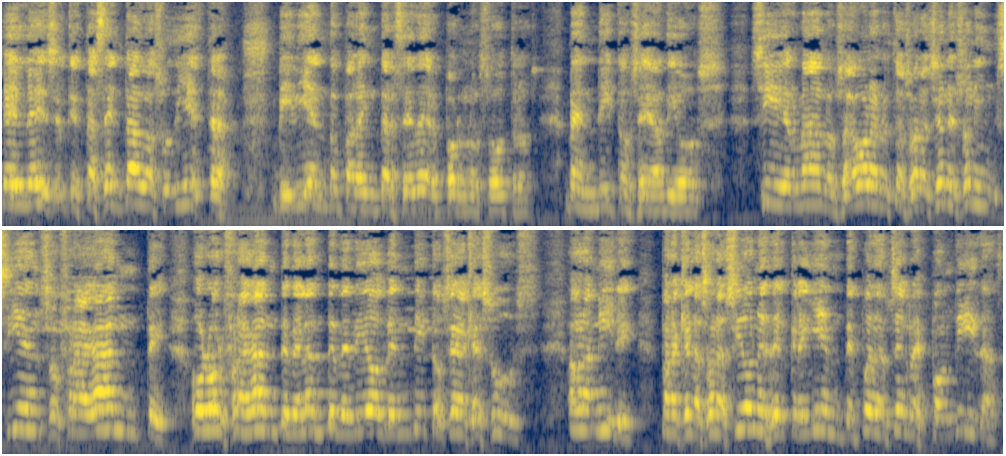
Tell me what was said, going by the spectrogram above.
Él es el que está sentado a su diestra, viviendo para interceder por nosotros. Bendito sea Dios. Sí, hermanos, ahora nuestras oraciones son incienso fragante, olor fragante delante de Dios. Bendito sea Jesús. Ahora mire, para que las oraciones del creyente puedan ser respondidas.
